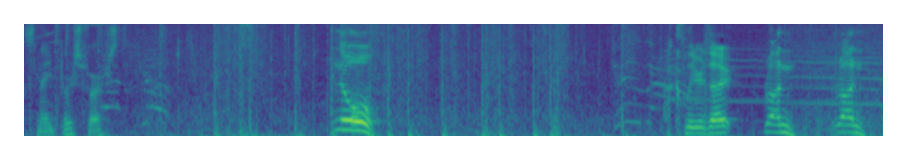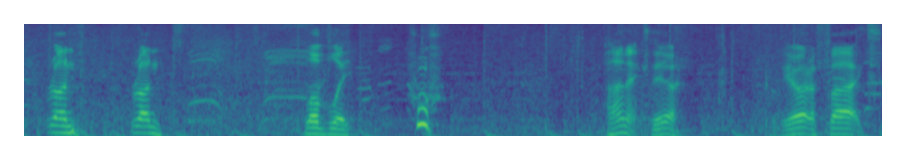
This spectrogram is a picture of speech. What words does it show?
Snipers first. No! I cleared out. Run, run, run, run. Lovely. Whew. Panic there. The artifact.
